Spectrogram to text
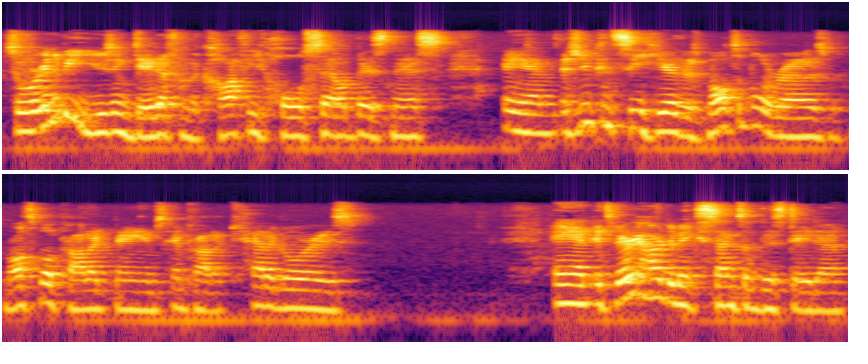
So we're going to be using data from the coffee wholesale business. And as you can see here, there's multiple rows with multiple product names and product categories. And it's very hard to make sense of this data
